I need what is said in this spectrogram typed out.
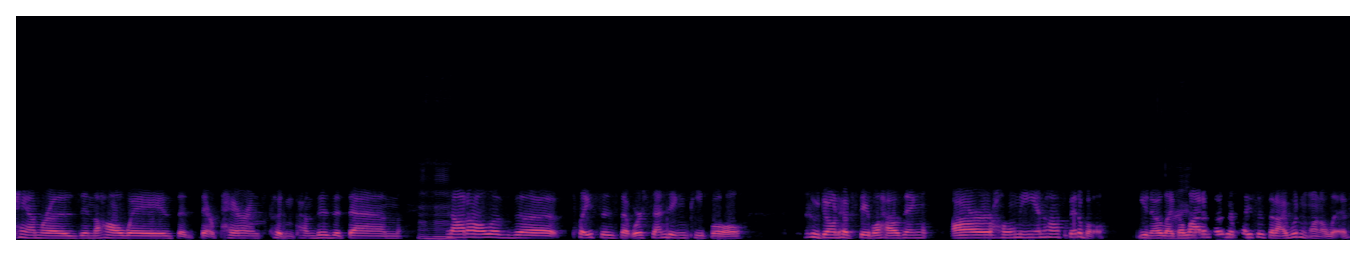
cameras in the hallways that their parents couldn't come visit them. Mm-hmm. Not all of the places that we're sending people who don't have stable housing are homey and hospitable. You know, like right. a lot of those are places that I wouldn't want to live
